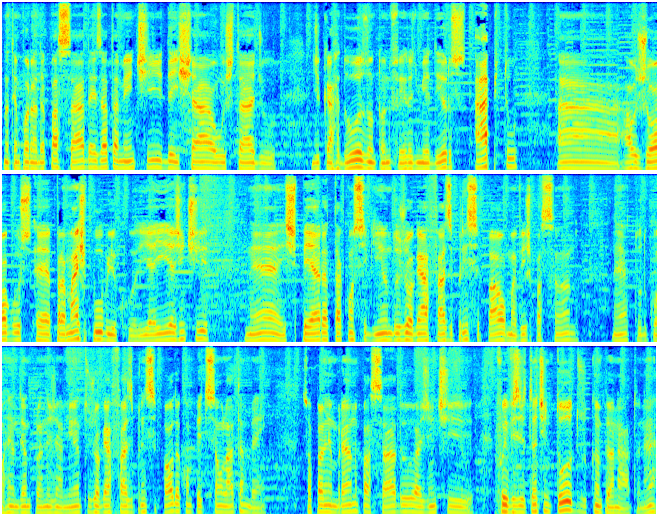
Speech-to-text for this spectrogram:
na temporada passada, é exatamente deixar o estádio de Cardoso, Antônio Ferreira de Medeiros, apto a, aos jogos é, para mais público. E aí a gente né, espera estar tá conseguindo jogar a fase principal, uma vez passando, né, tudo correndo dentro do planejamento, jogar a fase principal da competição lá também. Só para lembrar, no passado a gente foi visitante em todo o campeonato, né?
